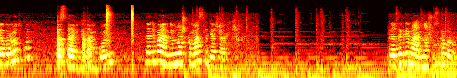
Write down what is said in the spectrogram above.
сковородку, поставили на огонь. Наливаем немножко масла для жарки. Разогреваем нашу сковородку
